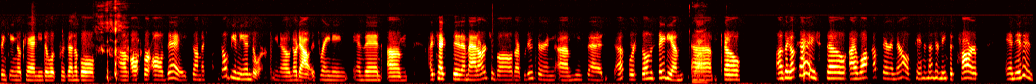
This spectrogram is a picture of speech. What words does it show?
thinking, okay, I need to look presentable um, all, for all day. So I'm like, they'll be in the indoor, you know, no doubt. It's raining, and then. Um, I texted uh, Matt Archibald, our producer, and um, he said, oh, "We're still in the stadium." Wow. Um, so I was like, "Okay." So I walk up there, and they're all standing underneath the tarp, and it is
